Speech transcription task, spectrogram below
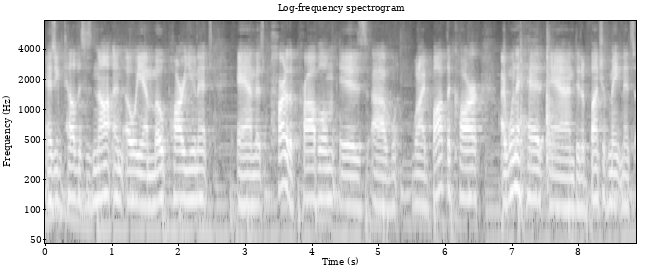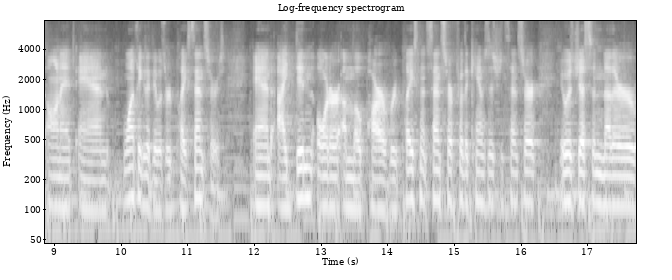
As you can tell, this is not an OEM Mopar unit. And that's part of the problem is uh, when I bought the car, I went ahead and did a bunch of maintenance on it. And one of the things I did was replace sensors. And I didn't order a Mopar replacement sensor for the cam position sensor. It was just another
